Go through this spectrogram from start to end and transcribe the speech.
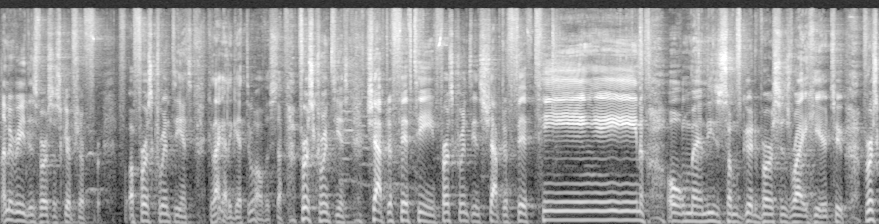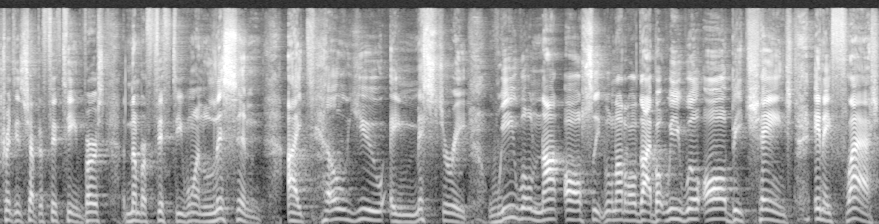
Let me read this verse of scripture. 1 Corinthians, because I got to get through all this stuff. 1 Corinthians chapter 15. 1 Corinthians chapter 15. Oh man, these are some good verses right here too. 1 Corinthians chapter 15, verse number 51. Listen, I tell you a mystery. We will not all sleep, we will not all die, but we will all be changed in a flash,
